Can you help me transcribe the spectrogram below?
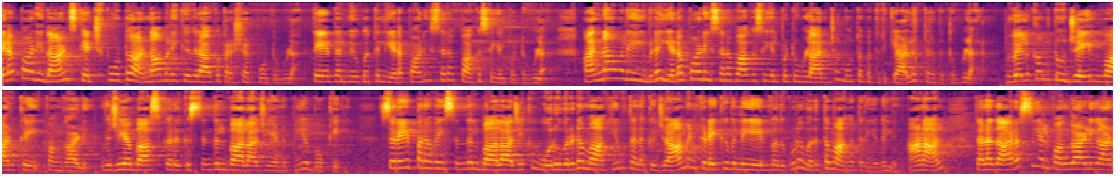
எடப்பாடி தான் ஸ்கெட்ச் போட்டு அண்ணாமலைக்கு எதிராக பிரஷர் போட்டுள்ளார். தேர்தல் வியூகத்தில் எடப்பாடி சிறப்பாக செயல்பட்டுள்ளார். அண்ணாமலையை விட எடப்பாடி சிறப்பாக செயல்பட்டுள்ளார் என்று மூத்த பத்திரிகையாளர் தெரிவித்துள்ளார். வெல்கம் டு ஜெயில் வாழ்க்கை பங்காளி. விஜயபாஸ்கருக்கு செந்தில் பாலாஜி அனுப்பிய பொக்கே. சிறைப்பறவை செந்தில் பாலாஜிக்கு ஒரு வருடமாகியும் தனக்கு ஜாமீன் கிடைக்கவில்லையே என்பது கூட வருத்தமாக தெரியவில்லை. ஆனால் தனது அரசியல் பங்காளியான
